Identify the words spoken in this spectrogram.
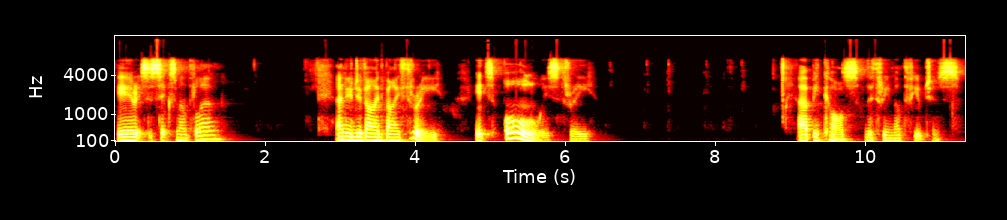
Here it's a six month loan. And you divide by three. It's always three uh, because the three month futures.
